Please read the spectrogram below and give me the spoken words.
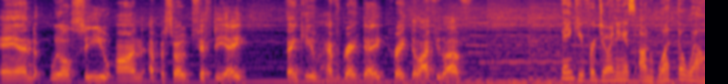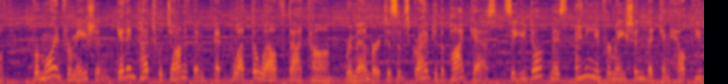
and we'll see you on episode 58. Thank you. Have a great day. Create the life you love. Thank you for joining us on What the Wealth. For more information, get in touch with Jonathan at whatthewealth.com. Remember to subscribe to the podcast so you don't miss any information that can help you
